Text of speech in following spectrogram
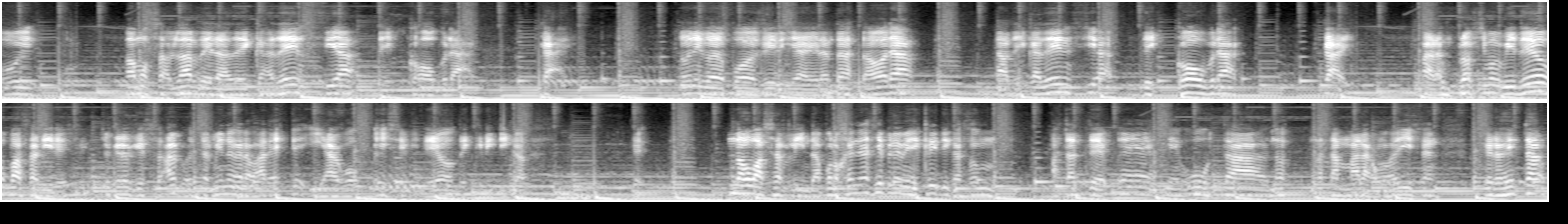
uy. Vamos a hablar de la decadencia de Cobra Kai. Lo único que puedo decir y adelantar hasta ahora, la decadencia de Cobra Kai. Para un próximo video va a salir ese. Yo creo que es algo, termino de grabar este y hago ese video de crítica. Eh, no va a ser linda. Por lo general siempre mis críticas son bastante, eh, me gusta, no, tan mala como dicen. Pero esta,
